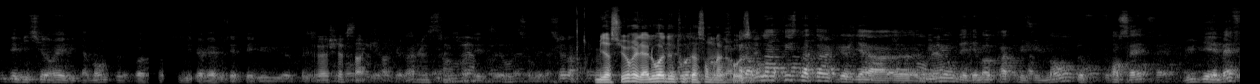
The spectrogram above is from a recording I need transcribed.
Vous démissionnerez évidemment de votre, si jamais vous êtes élu euh, président chef 5. Bien sûr, et la loi de toute façon de l'info. on a appris ce matin qu'il y a euh, l'Union des démocrates musulmans de français, l'UDMF,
